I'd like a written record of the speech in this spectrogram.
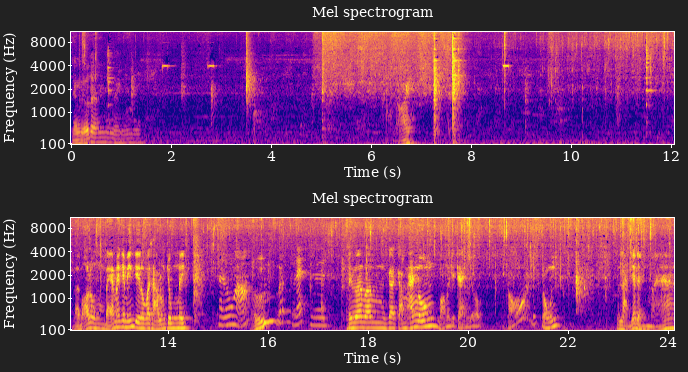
Nhận lên cái này rồi rồi bỏ luôn bẻ mấy cái miếng kia luôn qua xào luôn chung đi. Xào luôn hả? Ừ. Lát ừ, thì mà, mà, cầm ăn luôn bỏ mấy cái can vô. Đó biết rồi. Mình làm gia đình mà.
